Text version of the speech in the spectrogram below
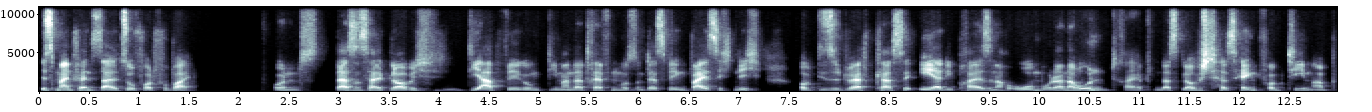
ist mein Fenster halt sofort vorbei. Und das ist halt, glaube ich, die Abwägung, die man da treffen muss. Und deswegen weiß ich nicht, ob diese Draftklasse eher die Preise nach oben oder nach unten treibt. Und das, glaube ich, das hängt vom Team ab.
